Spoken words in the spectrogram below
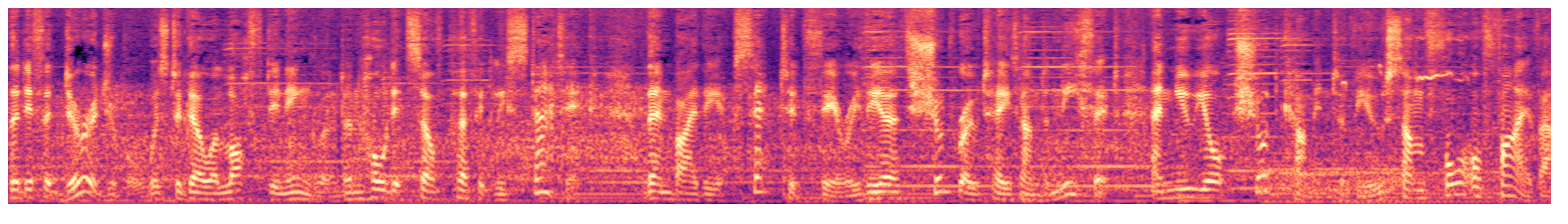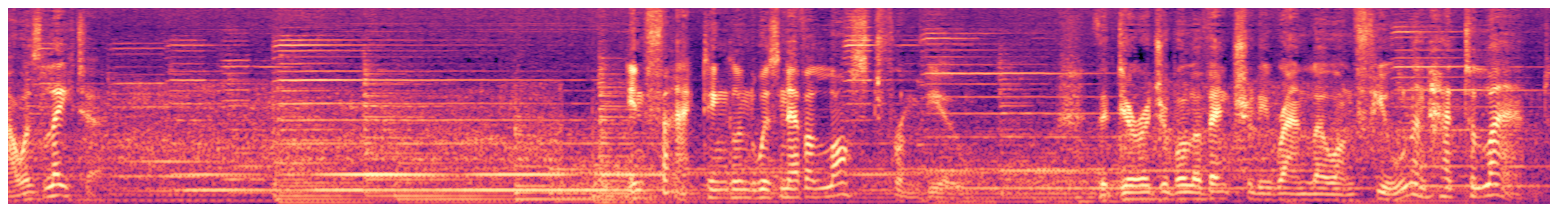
that if a dirigible was to go aloft in England and hold itself perfectly static, then by the accepted theory the Earth should rotate underneath it and New York should come into view some four or five hours later. In fact, England was never lost from view. The dirigible eventually ran low on fuel and had to land.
